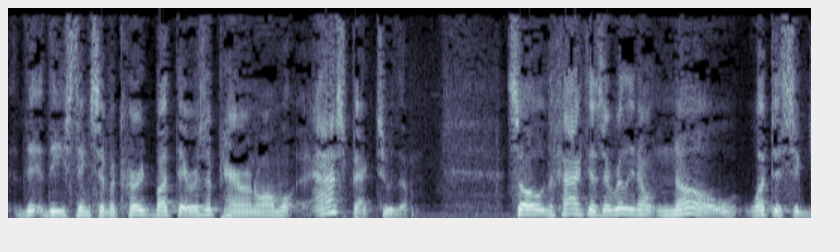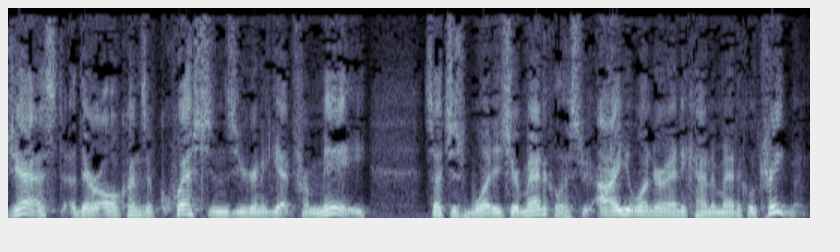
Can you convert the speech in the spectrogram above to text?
th- these things have occurred, but there is a paranormal aspect to them. So the fact is, I really don't know what to suggest. There are all kinds of questions you're going to get from me, such as what is your medical history? Are you under any kind of medical treatment?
